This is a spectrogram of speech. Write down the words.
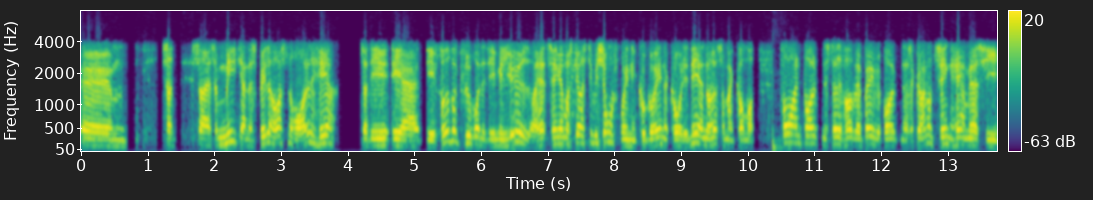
Øhm, så, så altså, medierne spiller også en rolle her. Så det, det, er, det er fodboldklubberne, det er miljøet, og her tænker jeg måske også divisionsforeningen kunne gå ind og koordinere noget, så man kommer foran bolden i stedet for at være bag ved bolden. Altså gøre nogle ting her med at sige,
